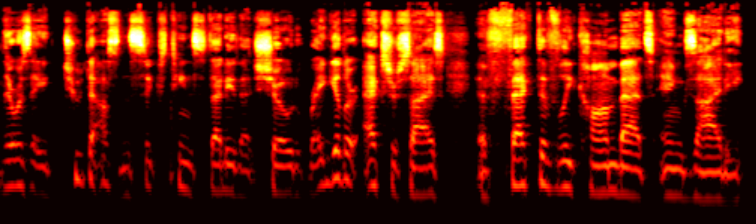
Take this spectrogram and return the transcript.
there was a 2016 study that showed regular exercise effectively combats anxiety.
